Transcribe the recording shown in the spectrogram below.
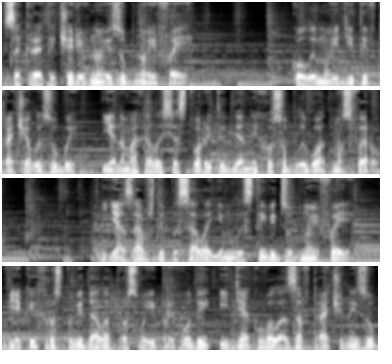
секрети чарівної зубної феї. Коли мої діти втрачали зуби, я намагалася створити для них особливу атмосферу. Я завжди писала їм листи від зубної феї, в яких розповідала про свої пригоди і дякувала за втрачений зуб.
